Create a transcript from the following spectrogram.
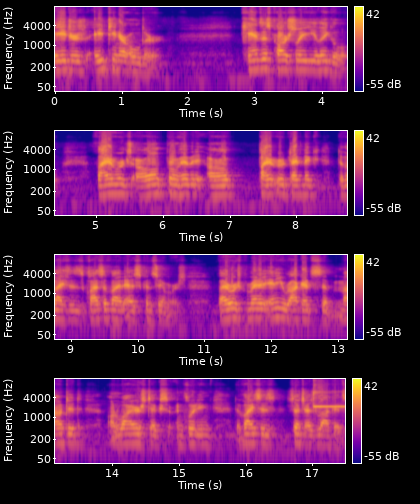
agers 18 or older. Kansas partially illegal. Fireworks are all prohibited are all pyrotechnic devices classified as consumers. Fireworks permitted any rockets that mounted on wire sticks, including devices such as rockets,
